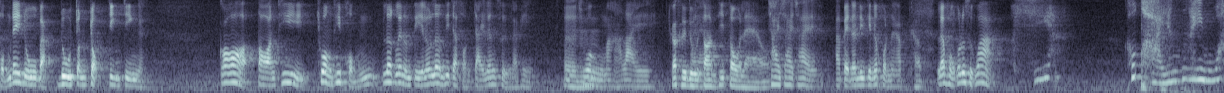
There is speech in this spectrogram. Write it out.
ผมได้ดูแบบดูจนจบจริงๆอะก็ตอนที่ช่วงที่ผมเลิกเล่นดนตรีแล้วเริ่มที่จะสนใจเรื่องสื่อแล้วพี่เออช่วงมหาลัย ก็คือดูตอนที่โตแล้ว ใช่ใช่ใช่อะเป็ดเดินดินกินเนื้อคนนะครับครับ แล้วผมก็รู้สึกว่าเฮียเขาถ่ายยังไงวะ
